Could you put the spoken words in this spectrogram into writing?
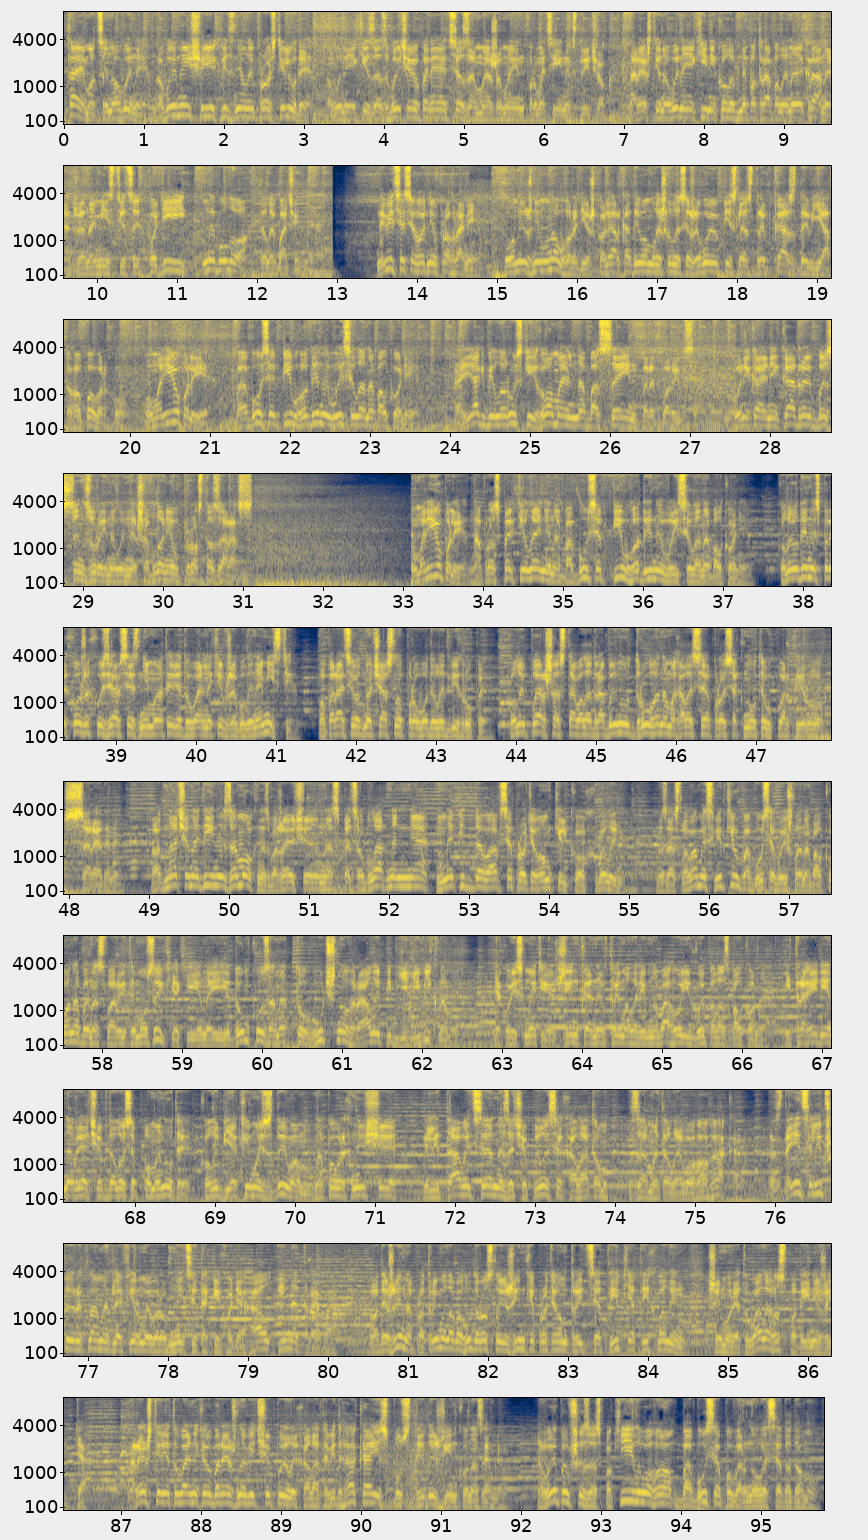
Вітаємо! Це новини. Новини, що їх відзняли прості люди. Новини, які зазвичай опиняються за межами інформаційних стрічок. Нарешті новини, які ніколи б не потрапили на екрани, адже на місці цих подій не було телебачення. Дивіться сьогодні в програмі. У Нижньому Новгороді школярка дивом лишилася живою після стрибка з дев'ятого поверху. У Маріуполі бабуся півгодини висіла на балконі. Як білоруський гомель на басейн перетворився. Унікальні кадри без цензури і невинних шаблонів просто зараз. У Маріуполі на проспекті Леніна бабуся півгодини висіла на балконі. Коли один із перехожих узявся знімати, рятувальники вже були на місці. Операцію одночасно проводили дві групи. Коли перша ставила драбину, друга намагалася просякнути в квартиру зсередини. Одначе надійний замок, незважаючи на спецобладнання, не піддавався протягом кількох хвилин. За словами свідків, бабуся вийшла на балкон, аби насварити музик, які, на її думку, занадто гучно грали під її вікнами. Якоїсь миті жінка не втримала рівновагу і випала з балкона. І трагедії навряд чи вдалося б оминути, коли б якимось дивом на поверх нижче літавиця не зачепилася халатом за металевого гака. Здається, ліпшої реклами для фірми виробниці таких одягал і не треба. Одежина протримала вагу дорослої жінки протягом 35 хвилин, чим урятувала господині життя. Нарешті рятувальники обережно відчепили халата від гака і спустили жінку на землю. Випивши заспокійливого, бабуся повернулася додому.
